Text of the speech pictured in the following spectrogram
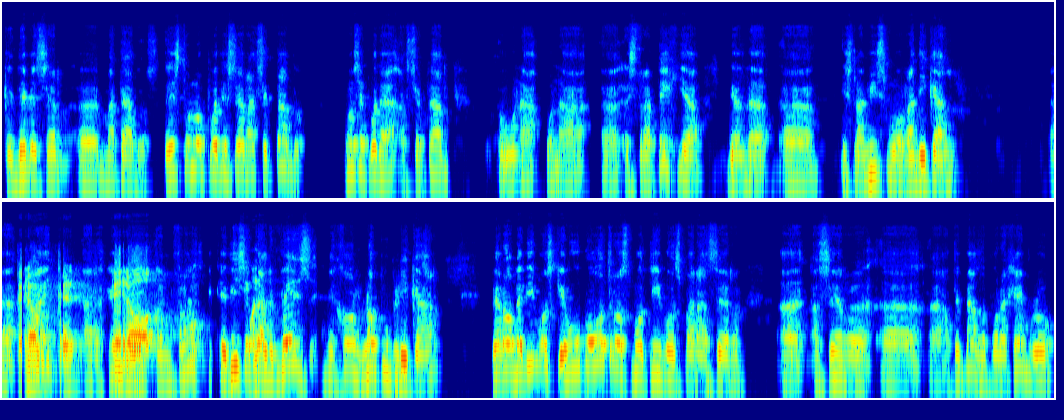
que deben ser eh, matados. Esto no puede ser aceptado. No se puede aceptar una, una uh, estrategia del uh, islamismo radical. Uh, pero, hay, pero, pero, en Francia que dice bueno. tal vez mejor no publicar, pero vimos que hubo otros motivos para hacer, hacer atentado. Por ejemplo,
